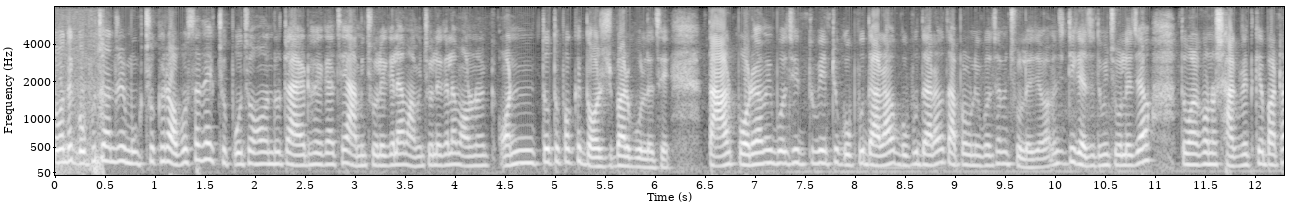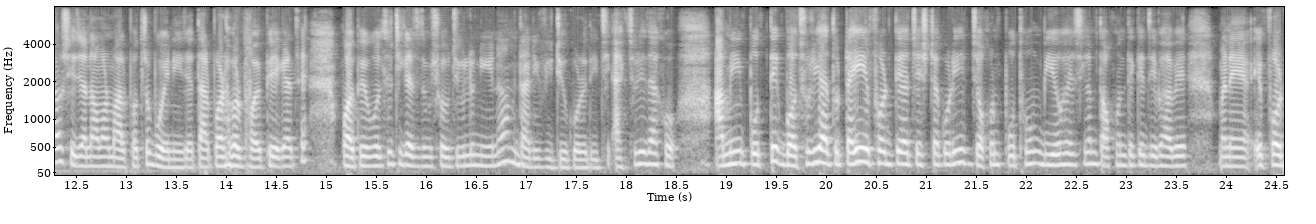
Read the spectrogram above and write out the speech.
তোমাদের গোপুচন্দ্রের মুখ চোখের অবস্থা দেখছ? প্রচণ্ড টায়ার্ড হয়ে গেছে। আমি চলে গেলাম, আমি চলে গেলাম। অন্তত পক্ষে দশবার বলেছে। তারপরে আমি বলছি, তুমি একটু গপু দাঁড়াও গপু দাঁড়াও। তারপর উনি বলছে, আমি চলে যাব। আমি ঠিক আছে, তুমি চলে যাও। তোমার কোনো সাগরেদকে পাঠাও, সে যেন আমার মালপত্র বয়ে নিয়ে যায়। তারপর আবার ভয় পেয়ে গেছে। ভয় পেয়ে বলছে, ঠিক আছে, তুমি সবজিগুলো নিয়ে নাও, আমি দাঁড়িয়ে ভিডিও করে দিচ্ছি। অ্যাকচুয়ালি দেখো, আমি প্রত্যেক বছরই এতটাই এফোর্ট দেওয়ার চেষ্টা করি। যখন প্রথম বিয়ে হয়েছিলাম, তখন থেকে যেভাবে মানে এফোর্ট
